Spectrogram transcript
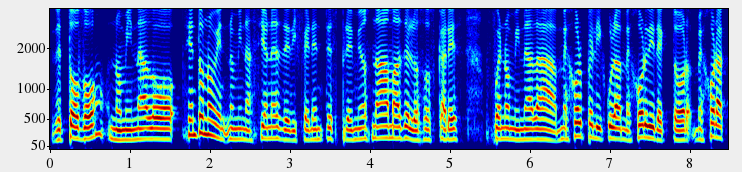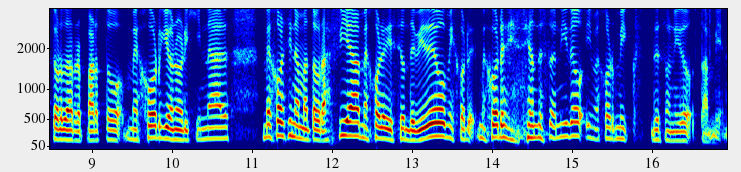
de todo, nominado, 101 nominaciones de diferentes premios, nada más de los Óscares fue nominada a Mejor Película, Mejor Director, Mejor Actor de Reparto, Mejor Guión Original, Mejor Cinematografía, Mejor Edición de Video, Mejor, mejor Edición de Sonido y Mejor Mix de Sonido también.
